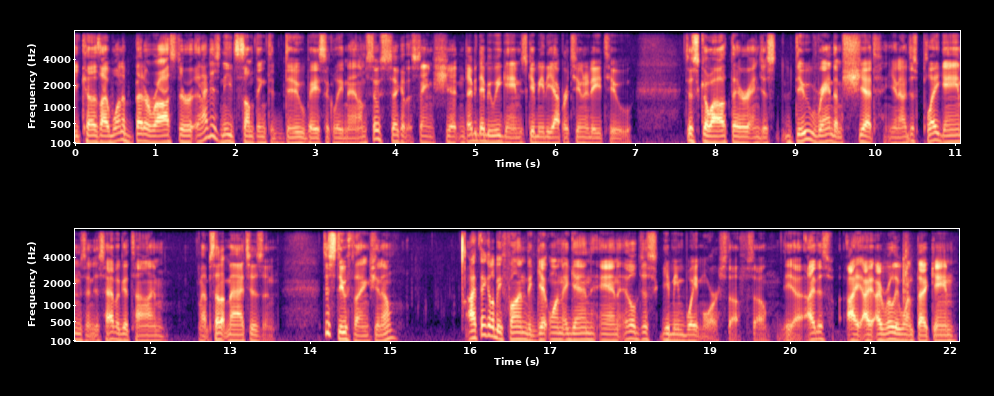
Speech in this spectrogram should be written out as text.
because I want a better roster and I just need something to do, basically, man. I'm so sick of the same shit, and WWE games give me the opportunity to just go out there and just do random shit, you know, just play games and just have a good time, set up matches and just do things, you know. I think it'll be fun to get one again, and it'll just give me way more stuff. So yeah, I just I I really want that game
